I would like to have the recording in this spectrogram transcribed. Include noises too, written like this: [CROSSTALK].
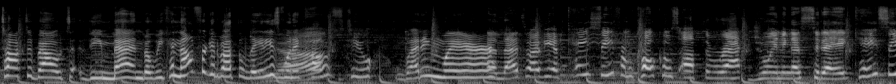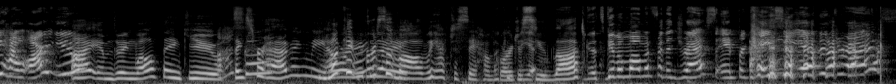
talked about the men, but we cannot forget about the ladies when it comes to wedding wear. And that's why we have Kayce from Coco's Off the Rack joining us today. Kayce, how are you? I am doing well, thank you. Awesome. Thanks for having me. How look are at, you first today? of all, we have to say how gorgeous the- you look. Let's give a moment for the dress and for Kayce and the [LAUGHS] dress.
